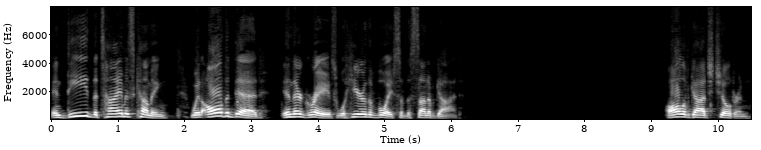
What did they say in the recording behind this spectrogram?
Indeed, the time is coming when all the dead in their graves will hear the voice of the Son of God. All of God's children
